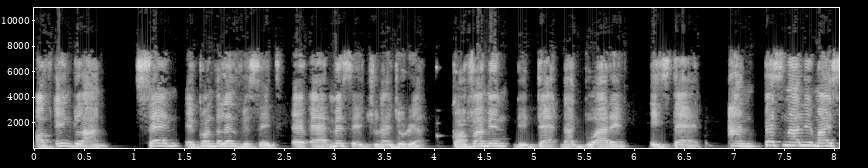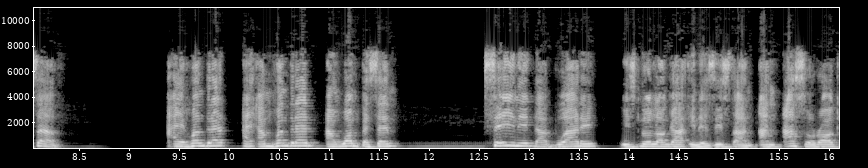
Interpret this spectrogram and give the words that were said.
of England sent a condolence visit, a, a message to Nigeria confirming the death that Buhari is dead. And personally, myself, I hundred, I am hundred and one percent saying it that Buhari is no longer in existence and Aso Rock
